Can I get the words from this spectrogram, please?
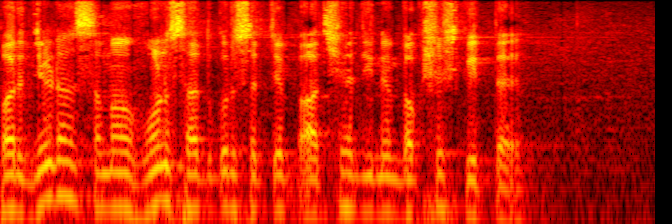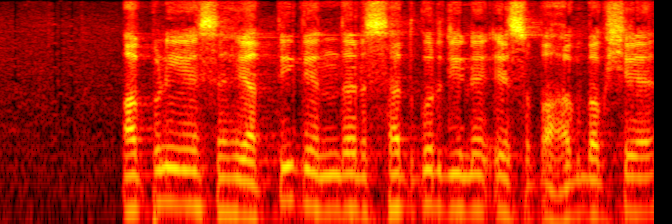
ਪਰ ਜਿਹੜਾ ਸਮਾਂ ਹੁਣ ਸਤਿਗੁਰ ਸੱਚੇ ਪਾਤਸ਼ਾਹ ਜੀ ਨੇ ਬਖਸ਼ਿਸ਼ ਕੀਤਾ ਆਪਣੀ ਇਸ ਹਯਾਤੀ ਦੇ ਅੰਦਰ ਸਤਿਗੁਰ ਜੀ ਨੇ ਇਹ ਸੁਭਾਗ ਬਖਸ਼ਿਆ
